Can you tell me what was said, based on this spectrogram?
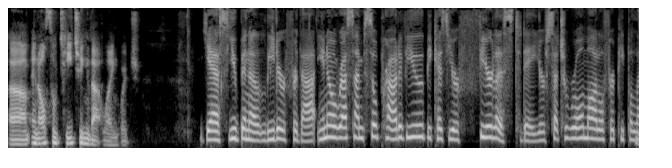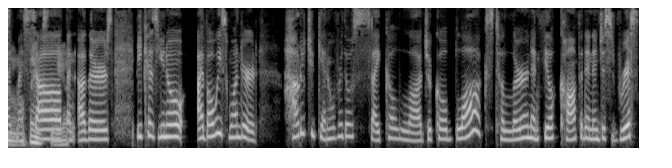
um, and also teaching that language. Yes, you've been a leader for that. You know, Russ, I'm so proud of you because you're fearless today. You're such a role model for people like oh, myself thanks, and others. Because, you know, I've always wondered, how did you get over those psychological blocks to learn and feel confident and just risk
